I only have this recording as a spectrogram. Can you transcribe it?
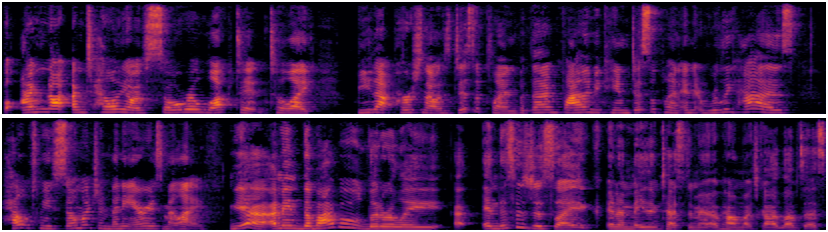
But I'm not. I'm telling you, I was so reluctant to like be that person that was disciplined. But then I finally became disciplined, and it really has helped me so much in many areas of my life. Yeah, I mean, the Bible literally, uh, and this is just like an amazing testament of how much God loves us.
